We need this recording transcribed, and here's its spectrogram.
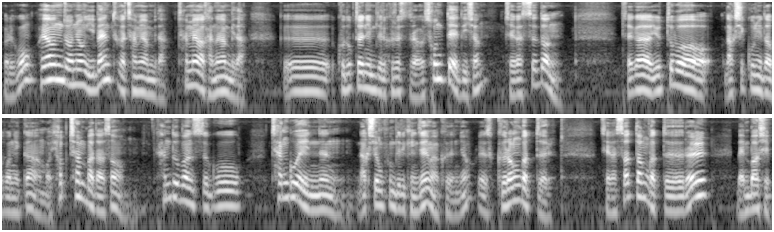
그리고 회원 전용 이벤트가 참여합니다. 참여가 가능합니다. 그 구독자님들이 그러시더라고요. 손대 에디션 제가 쓰던 제가 유튜버 낚시꾼이다 보니까 뭐 협찬 받아서 한두 번 쓰고 창고에 있는 낚시용품들이 굉장히 많거든요. 그래서 그런 것들 제가 썼던 것들을 멤버십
